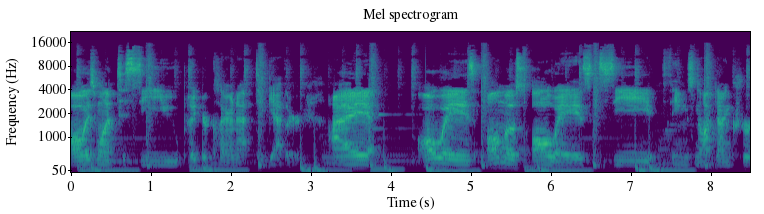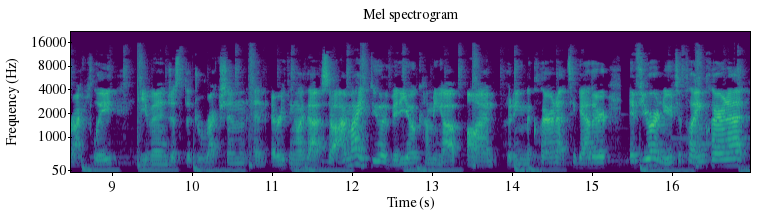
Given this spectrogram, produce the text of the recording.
always want to see you put your clarinet together. I always, almost always see things not done correctly, even just the direction and everything like that. So I might do a video coming up on putting the clarinet together. If you are new to playing clarinet,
